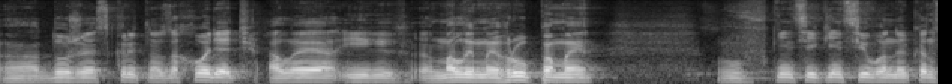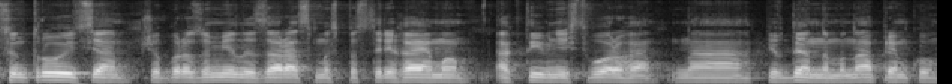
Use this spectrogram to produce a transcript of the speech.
Е, Дуже скритно заходять, але і малими групами. В кінці кінців вони концентруються. Щоб ви розуміли, зараз ми спостерігаємо активність ворога на південному напрямку.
